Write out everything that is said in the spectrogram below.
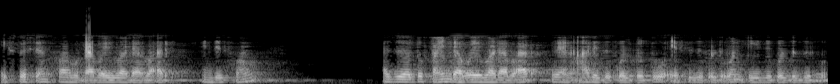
expression for w by w r in this form. As we have to find w by w r when r is equal to 2 s is equal to 1 t is equal to 0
